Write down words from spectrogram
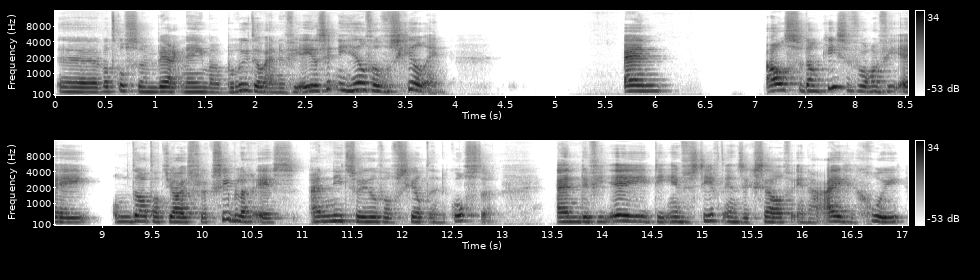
uh, eh, wat kost een werknemer bruto en een VA, er zit niet heel veel verschil in. En als ze dan kiezen voor een VA, omdat dat juist flexibeler is en niet zo heel veel verschilt in de kosten. En de VA die investeert in zichzelf, in haar eigen groei,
